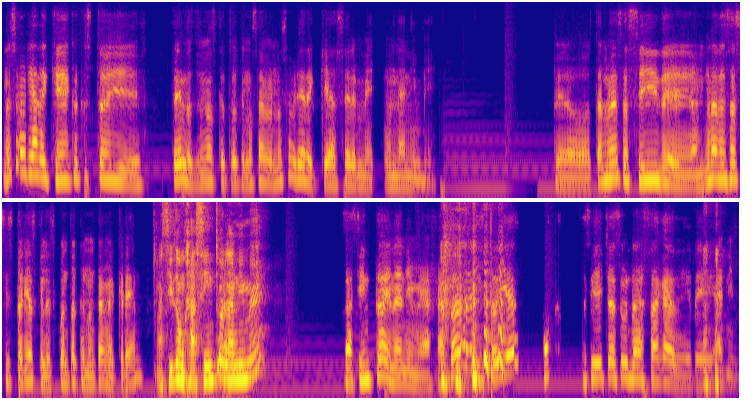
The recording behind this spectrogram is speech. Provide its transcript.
No sabría de qué, creo que estoy, estoy en los mismos que tú, que no, sabe, no sabría de qué hacerme un anime. Pero tal vez así de alguna de esas historias que les cuento que nunca me creen. ¿Así Don Jacinto el anime? Jacinto en anime, ajá. Todas las historias, así hechas una saga de, de anime.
